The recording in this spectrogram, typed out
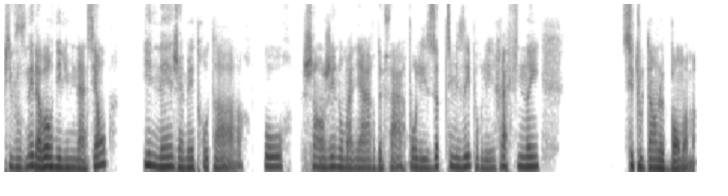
puis vous venez d'avoir une illumination, il n'est jamais trop tard pour changer nos manières de faire, pour les optimiser, pour les raffiner. C'est tout le temps le bon moment.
